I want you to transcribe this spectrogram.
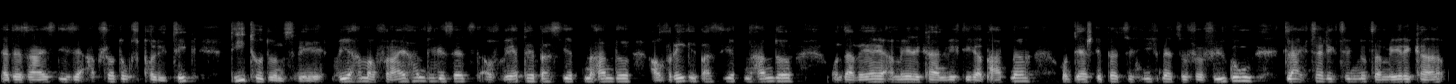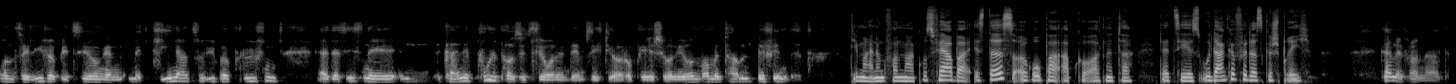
Das heißt, diese Abschottungspolitik, die tut uns weh. Wir haben auf Freihandel gesetzt, auf wertebasierten Handel, auf regelbasierten Handel. Und da wäre Amerika ein wichtiger Partner. Und der steht plötzlich nicht mehr zur Verfügung. Gleichzeitig zwingt uns Amerika, unsere Lieferbeziehungen mit China zu überprüfen. Äh, das ist eine, keine Poolposition, in der sich die Europäische Union momentan befindet. Die Meinung von Markus Ferber ist das, Europaabgeordneter der CSU. Danke für das Gespräch. Gerne, Frau Naht.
